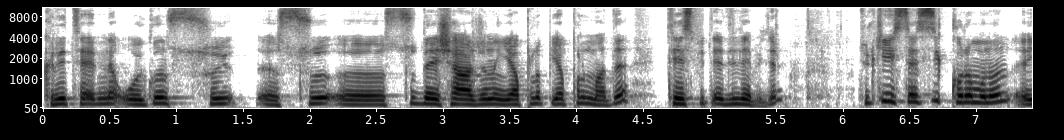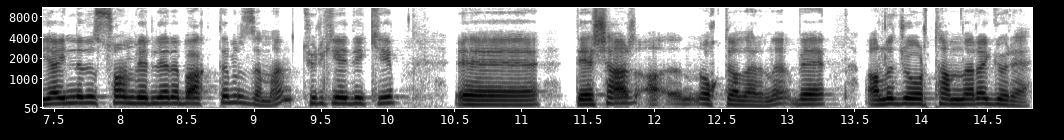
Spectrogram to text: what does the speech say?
kriterine uygun su e, su e, su deşarjının yapılıp yapılmadığı tespit edilebilir. Türkiye İstatistik Kurumu'nun e, yayınladığı son verilere baktığımız zaman Türkiye'deki e, deşarj noktalarını ve alıcı ortamlara göre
